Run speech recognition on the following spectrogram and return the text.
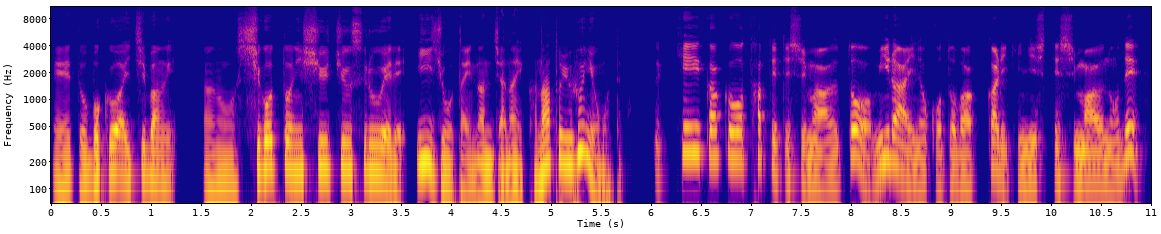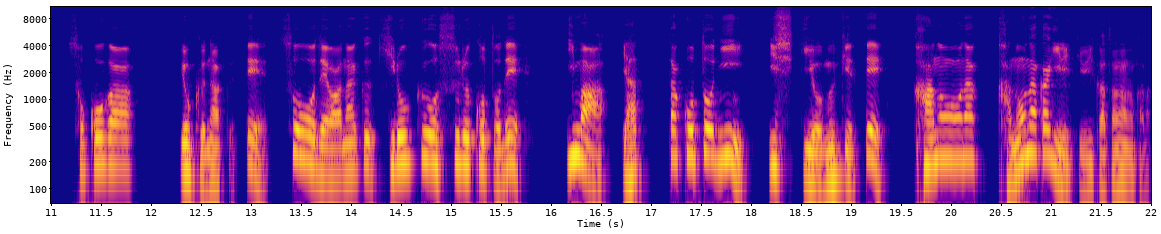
えっ、と、僕は一番、あの、仕事に集中する上でいい状態なんじゃないかなというふうに思ってます。計画を立ててしまうと、未来のことばっかり気にしてしまうので、そこが良くなくて、そうではなく記録をすることで、今やったことに意識を向けて、可能な、可能な限りっていう言い方なのかな。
